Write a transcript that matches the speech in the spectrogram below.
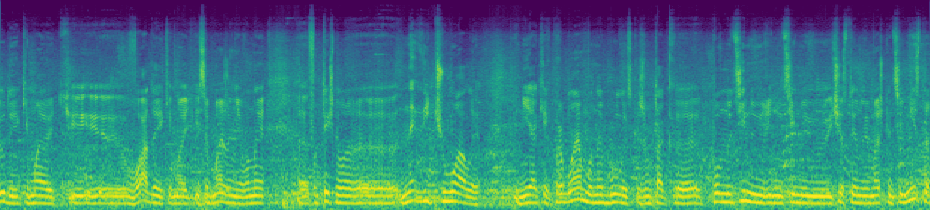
люди, які мають вади, які мають якісь обмеження, вони фактично не відчували ніяких проблем. Вони були, скажімо так, повноцінною рівноцінною частиною мешканців міста.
